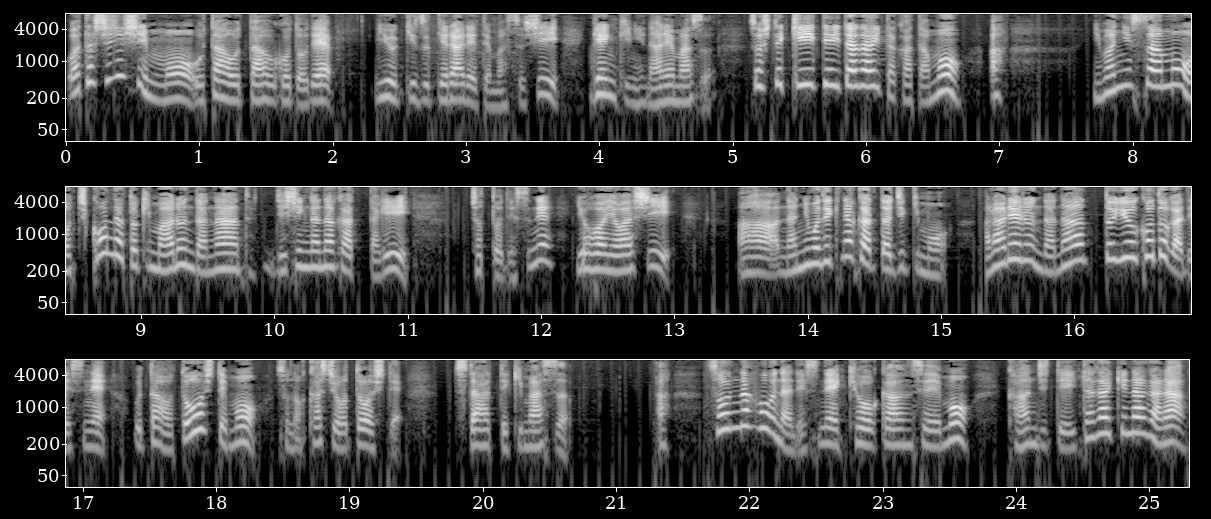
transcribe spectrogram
私自身も歌を歌うことで勇気づけられてますし、元気になれます。そして聞いていただいた方も、あ、今西さんも落ち込んだ時もあるんだな、自信がなかったり、ちょっとですね、弱々しい、あ何もできなかった時期もあられるんだな、ということがですね、歌を通しても、その歌詞を通して伝わってきます。あそんな風なですね共感性も感じていただきながら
